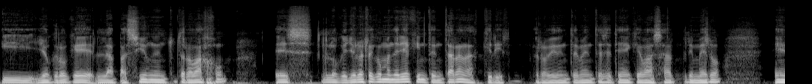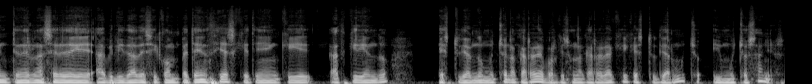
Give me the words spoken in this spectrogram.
y yo creo que la pasión en tu trabajo es lo que yo les recomendaría que intentaran adquirir, pero evidentemente se tiene que basar primero en tener una serie de habilidades y competencias que tienen que ir adquiriendo estudiando mucho en la carrera, porque es una carrera que hay que estudiar mucho y muchos años.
